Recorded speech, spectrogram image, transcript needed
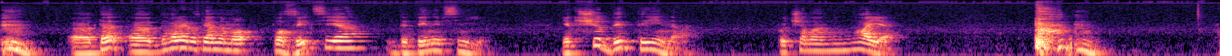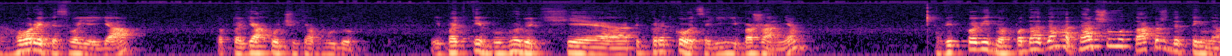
Е, е, Далі розглянемо позиція дитини в сім'ї. Якщо дитина починає говорити своє я, тобто я хочу, я буду, і батьки будуть підпорядковуватися її бажанням, відповідно, в подальшому також дитина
